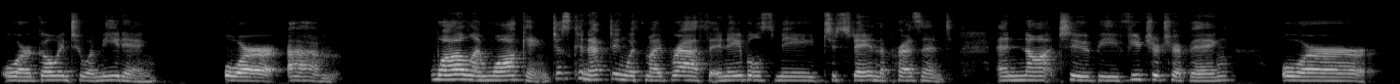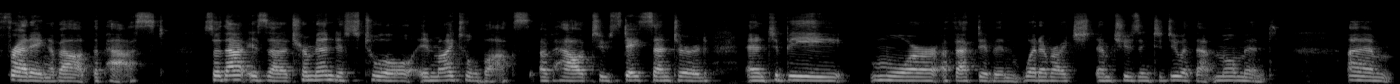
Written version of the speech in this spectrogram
or go into a meeting or um, while I'm walking, just connecting with my breath enables me to stay in the present and not to be future tripping or fretting about the past. So that is a tremendous tool in my toolbox of how to stay centered and to be more effective in whatever I ch- am choosing to do at that moment. Um,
